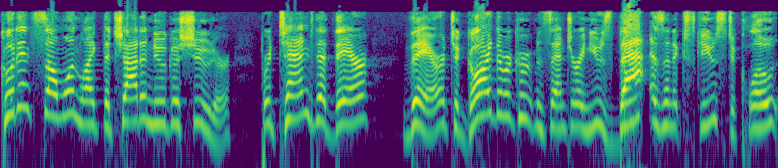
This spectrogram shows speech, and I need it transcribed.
Couldn't someone like the Chattanooga shooter pretend that they're there to guard the recruitment center and use that as an excuse to close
